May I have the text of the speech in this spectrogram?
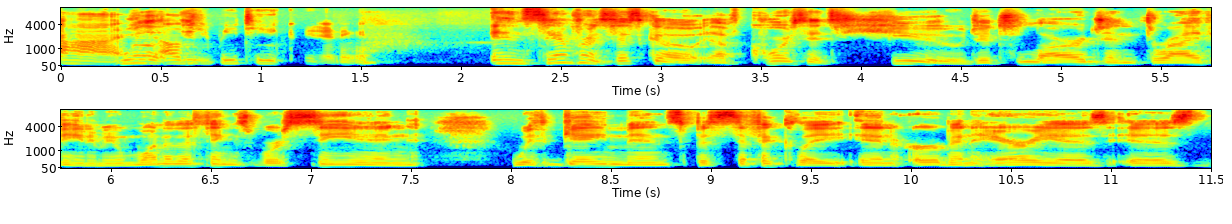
uh, in the Well, it- LGBT community In San Francisco, of course, it's huge. It's large and thriving. I mean, one of the things we're seeing with gay men specifically in urban areas is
